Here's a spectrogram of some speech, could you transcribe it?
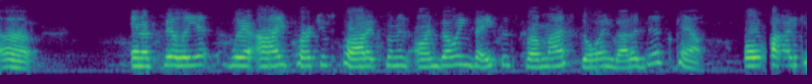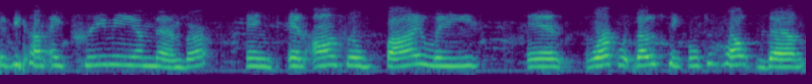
uh, an affiliate where I purchase products on an ongoing basis from my store and got a discount. Or I could become a premium member and and also buy leads and work with those people to help them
